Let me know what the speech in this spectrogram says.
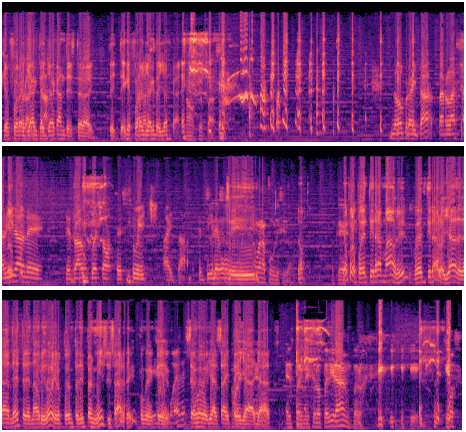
que fuera Pero Jack de. Jack and ahí. De- de que fuera Jack de Jack. no qué pasa No, pero ahí está. Para la salida de, de Dragon Quest 11 Switch, ahí está. Que tiene un. Sí. Una buena publicidad No, Ok, no, pero pueden tirar Mauri, pueden tirarlo ya de, de este, de Naughty Dog, y le pueden pedir permiso y sale, ¿eh? porque Sí, que no ese juego ya está IP, No, ya, que- ya. El permiso lo pedirán, pero. ¿Qué cosa?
